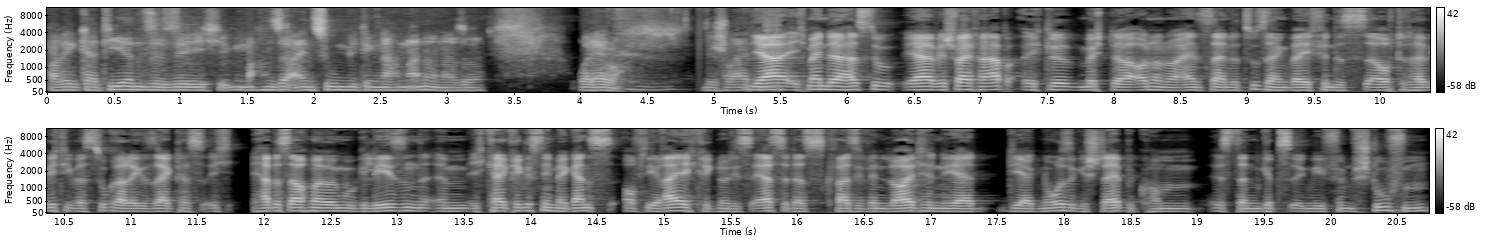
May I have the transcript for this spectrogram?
barrikadieren sie sich, machen sie ein Zoom-Meeting nach dem anderen, also whatever. Wir schweifen. Ja, ich meine, da hast du, ja, wir schweifen ab. Ich glaub, möchte da auch noch eins dazu sagen, weil ich finde es auch total wichtig, was du gerade gesagt hast. Ich habe es auch mal irgendwo gelesen. Ähm, ich kriege es nicht mehr ganz auf die Reihe. Ich kriege nur das erste, dass quasi, wenn Leute eine Diagnose gestellt bekommen, ist, dann gibt es irgendwie fünf Stufen,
